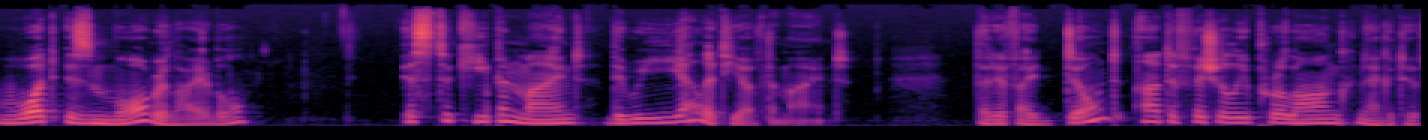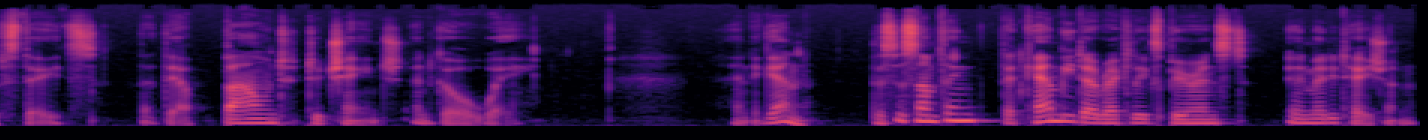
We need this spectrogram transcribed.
What is more reliable is to keep in mind the reality of the mind. that if I don't artificially prolong negative states, that they are bound to change and go away. And again, this is something that can be directly experienced in meditation.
